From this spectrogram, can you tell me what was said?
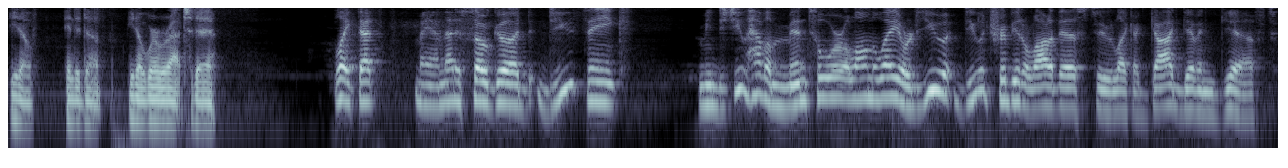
you know, ended up, you know, where we're at today. Blake, that man, that is so good. Do you think? I mean, did you have a mentor along the way, or do you do you attribute a lot of this to like a God given gift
